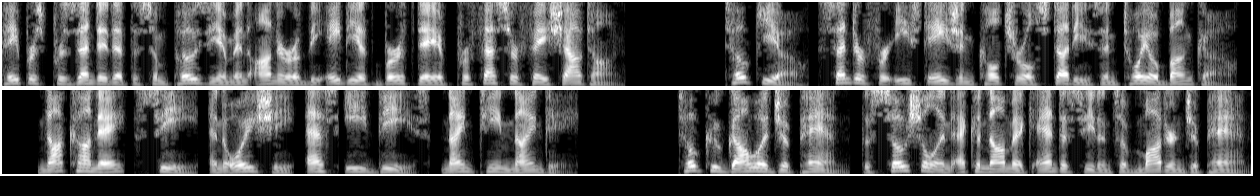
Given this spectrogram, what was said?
papers presented at the symposium in honor of the 80th birthday of Professor Fei Xiaotong. Tokyo, Center for East Asian Cultural Studies and Toyo Bunko. Nakane, C., and Oishi, S. eds. 1990. Tokugawa Japan, The Social and Economic Antecedents of Modern Japan.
